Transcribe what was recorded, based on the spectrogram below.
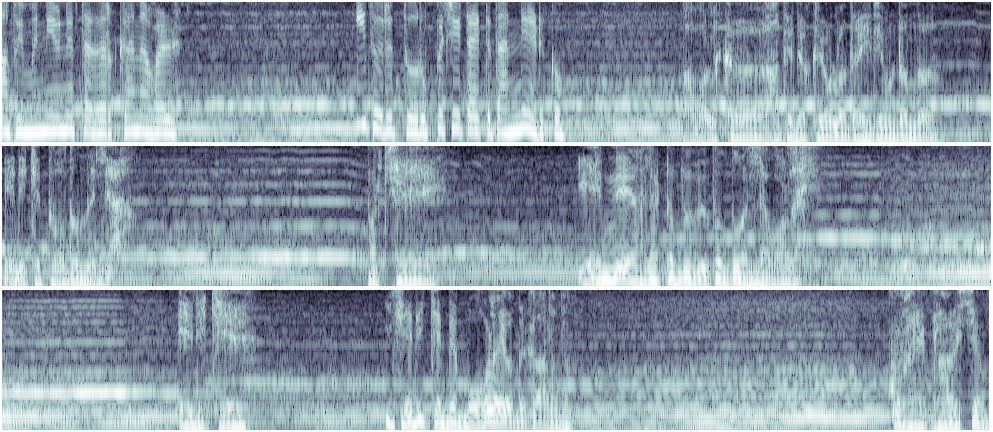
അഭിമന്യുവിനെ തകർക്കാൻ അവൾ ഇതൊരു തുറുപ്പുചീട്ടായിട്ട് തന്നെ എടുക്കും. അവൾക്ക് അതിനൊക്കെയുള്ള ധൈര്യമുണ്ടെന്ന് എനിക്ക് തോന്നുന്നില്ല. പക്ഷേ എന്നെ അലട്ടുന്നത് ഇതൊന്നുമല്ല മോളെ. എനിക്ക് എനിക്കെന്റെ മോളെ ഒന്ന് കാണണം. കുറെ പ്രാവശ്യം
